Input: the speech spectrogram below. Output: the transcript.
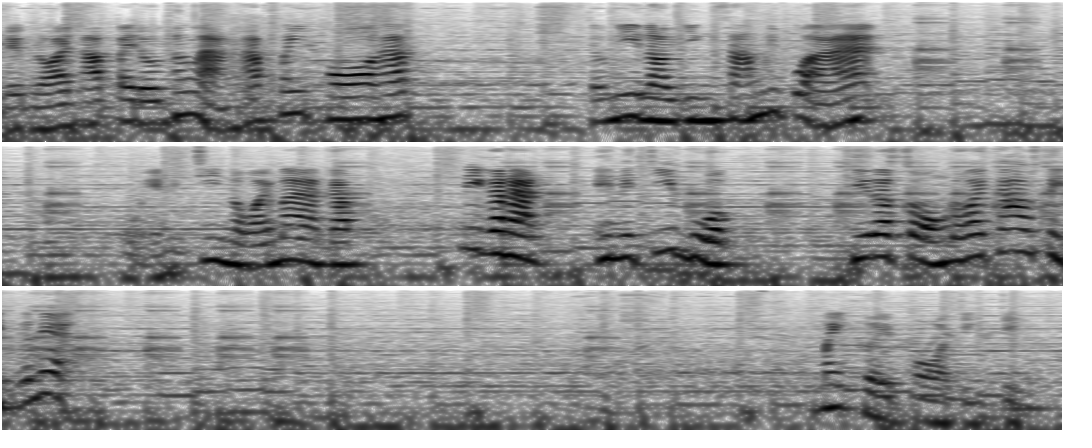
เรียบร้อยครับ ไปโดนข้างหลังครับไม่พอครับ เจ้านี่เรายิงซ้ำดีกว่าฮะโอ้เอเนจีน้อยมากครับ นี่ขนาดเอเนจีบวกทีละ 290 แล้วเนี่ย ไม่เคยพอจริง ๆ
